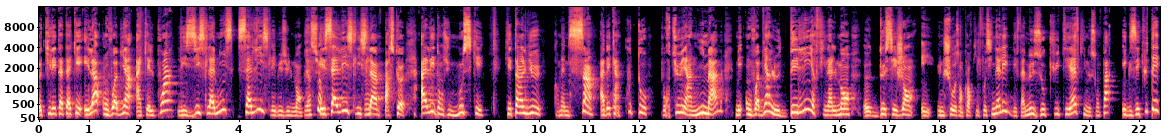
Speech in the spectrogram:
euh, qu'il est attaqué. Et là, on voit bien à quel point les islamistes salissent les musulmans. Et salissent l'islam, parce que aller dans une mosquée, qui est un lieu quand même sain, avec un couteau pour tuer un imam, mais on voit bien le délire finalement euh, de ces gens. Et une chose encore qu'il faut signaler, les fameux OQTF qui ne sont pas exécutés.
